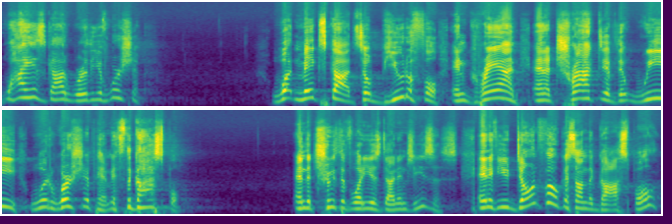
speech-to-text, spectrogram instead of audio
why is God worthy of worship? What makes God so beautiful and grand and attractive that we would worship Him? It's the gospel and the truth of what he has done in Jesus. And if you don't focus on the gospel,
